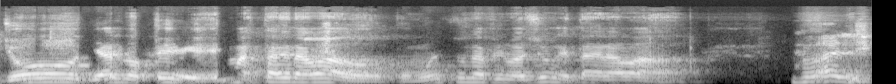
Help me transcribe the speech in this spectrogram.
yo ya noté, es más, está grabado. Como es una filmación, está grabada. Vale.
